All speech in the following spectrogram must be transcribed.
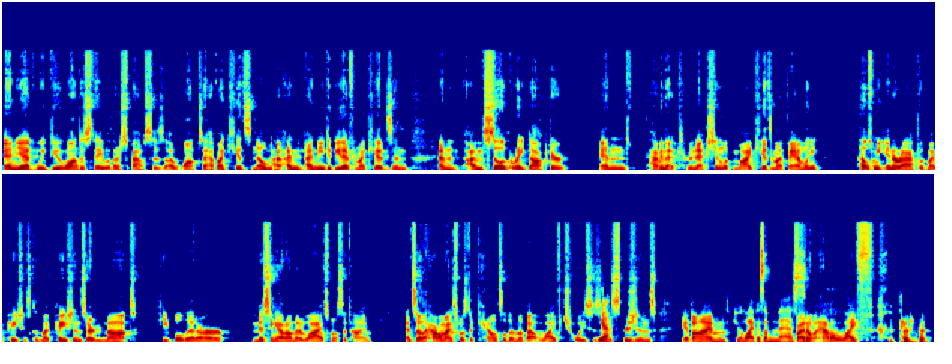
And yet we do want to stay with our spouses. I want to have my kids know me. I, I need to be there for my kids. And and I'm still a great doctor. And having that connection with my kids and my family helps me interact with my patients because my patients are not people that are missing out on their lives most of the time. And so how am I supposed to counsel them about life choices Yeah. and decisions if I'm Your life is a mess. if I don't have a life,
